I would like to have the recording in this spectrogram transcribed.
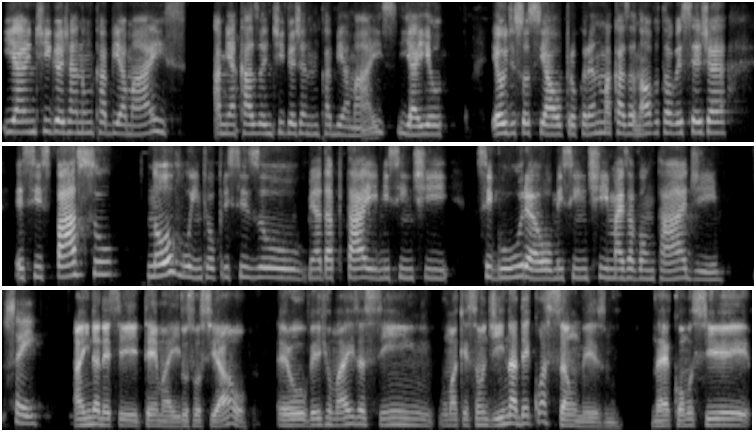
e a antiga já não cabia mais, a minha casa antiga já não cabia mais, e aí eu, eu de social procurando uma casa nova, talvez seja esse espaço novo em que eu preciso me adaptar e me sentir segura ou me sentir mais à vontade, não sei. Ainda nesse tema aí do social, eu vejo mais assim uma questão de inadequação mesmo, né? Como se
